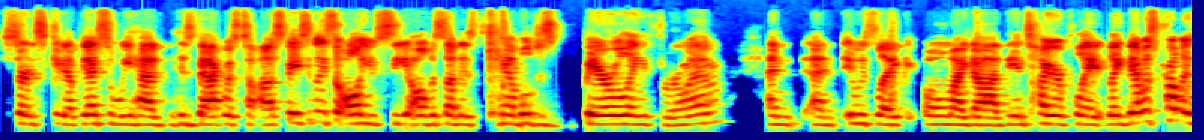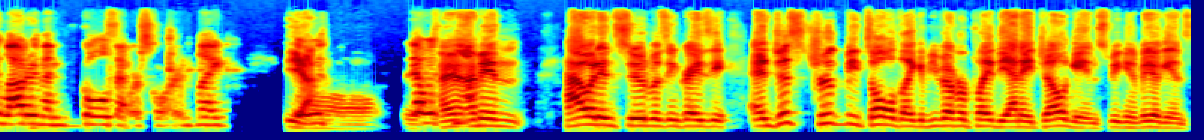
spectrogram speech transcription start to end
started skating up the ice. So we had his back was to us, basically. So all you see all of a sudden is Campbell just barreling through him, and and it was like, oh my god, the entire play, like that was probably louder than goals that were scored. Like Yeah. was- that was. I, I mean, how it ensued was crazy. And just truth be told, like if you've ever played the NHL games, speaking of video games,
